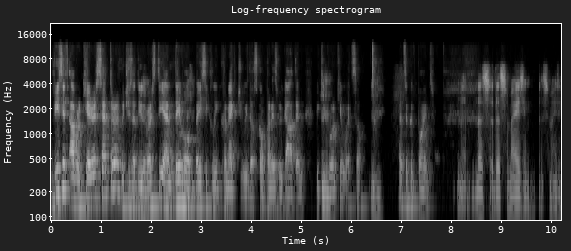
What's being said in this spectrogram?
visit our career center, which is at the mm-hmm. university, and they will mm-hmm. basically connect you with those companies we got and we keep mm-hmm. working with. So mm-hmm. that's a good point. That's that's amazing. That's amazing.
